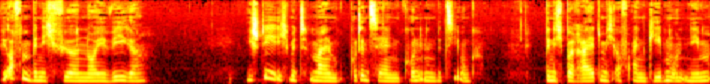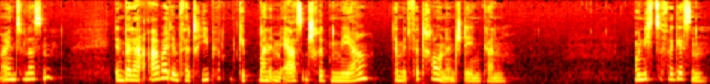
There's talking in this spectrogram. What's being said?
Wie offen bin ich für neue Wege? Wie stehe ich mit meinem potenziellen Kunden in Beziehung? Bin ich bereit, mich auf ein Geben und Nehmen einzulassen? Denn bei der Arbeit im Vertrieb gibt man im ersten Schritt mehr, damit Vertrauen entstehen kann. Und nicht zu vergessen,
